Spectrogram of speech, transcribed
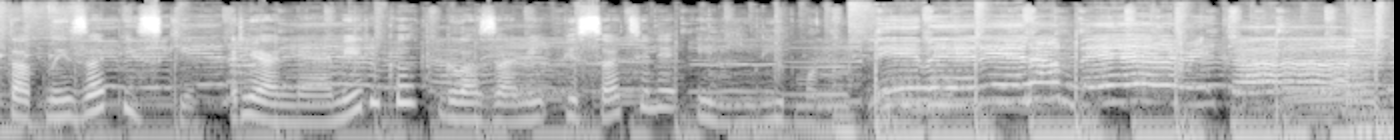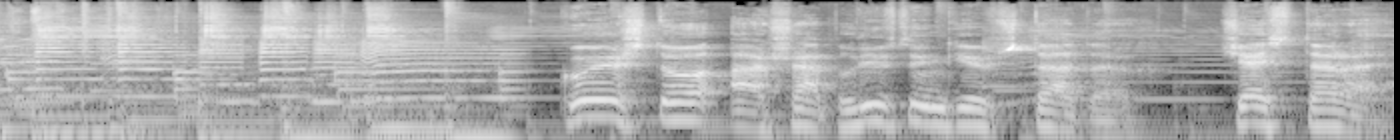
Штатные записки. Реальная Америка глазами писателя Ильи Либмана. Кое-что о шаплифтинге в Штатах. Часть вторая.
